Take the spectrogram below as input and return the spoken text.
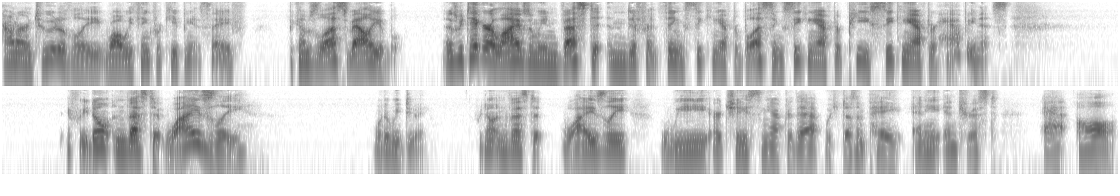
counterintuitively, while we think we're keeping it safe, becomes less valuable. And as we take our lives and we invest it in different things, seeking after blessings, seeking after peace, seeking after happiness, if we don't invest it wisely, what are we doing? If we don't invest it wisely, we are chasing after that which doesn't pay any interest at all.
